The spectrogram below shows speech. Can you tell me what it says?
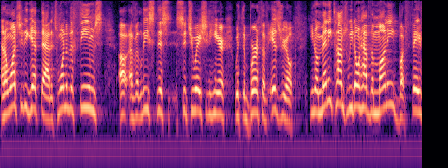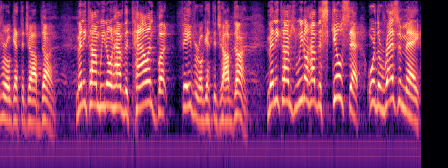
And I want you to get that. It's one of the themes Uh, of at least this situation here with the birth of Israel. You know, many times we don't have the money, but favor will get the job done. Many times we don't have the talent, but favor will get the job done. Many times we don't have the skill set or the resume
